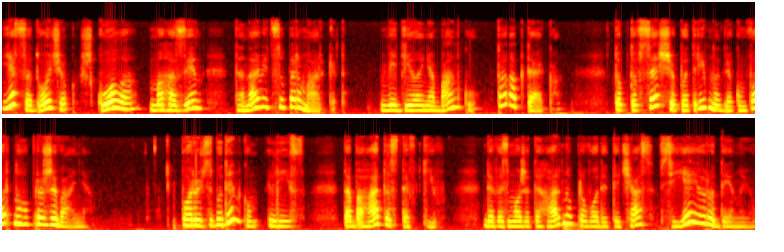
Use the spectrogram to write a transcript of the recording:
Є садочок, школа, магазин та навіть супермаркет, відділення банку та аптека. Тобто все, що потрібно для комфортного проживання. Поруч з будинком ліс та багато ставків, де ви зможете гарно проводити час всією родиною.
